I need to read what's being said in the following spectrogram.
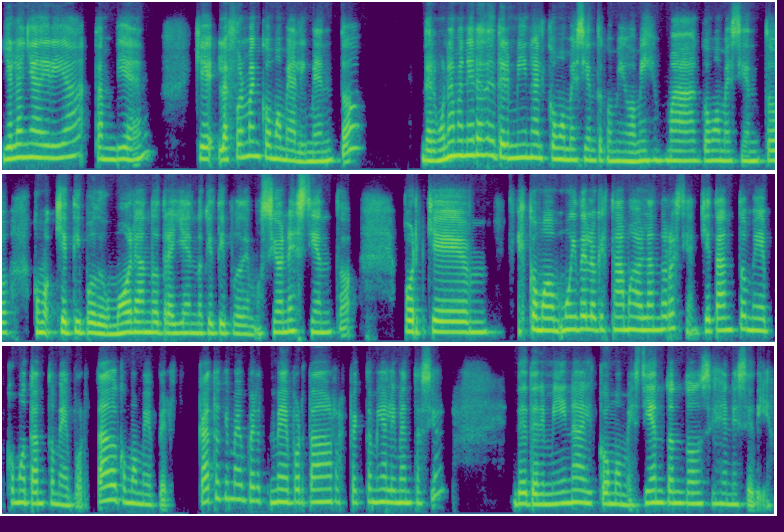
Yo le añadiría también que la forma en cómo me alimento, de alguna manera determina el cómo me siento conmigo misma, cómo me siento, cómo, qué tipo de humor ando trayendo, qué tipo de emociones siento, porque mm, es como muy de lo que estábamos hablando recién, qué tanto me, cómo tanto me he portado, cómo me, cato que me, me he portado respecto a mi alimentación determina el cómo me siento entonces en ese día,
